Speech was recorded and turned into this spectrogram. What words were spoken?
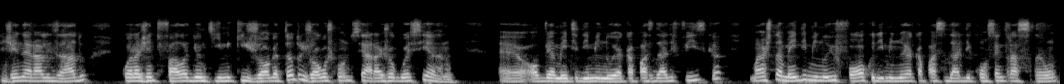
generalizado quando a gente fala de um time que joga tantos jogos quanto o Ceará jogou esse ano. É, obviamente diminui a capacidade física, mas também diminui o foco, diminui a capacidade de concentração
